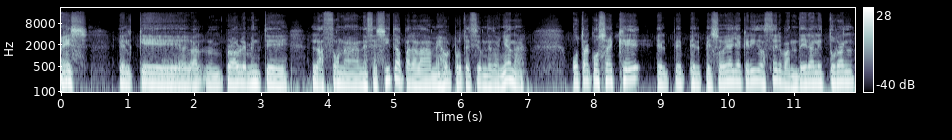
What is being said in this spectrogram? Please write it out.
es el que eh, probablemente la zona necesita para la mejor protección de Doñana. Otra cosa es que el, PSOE haya querido hacer bandera electoral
